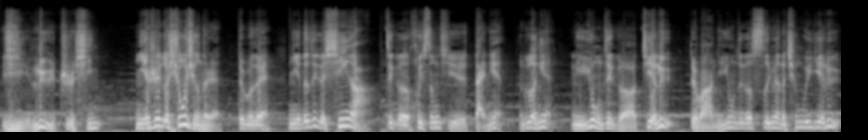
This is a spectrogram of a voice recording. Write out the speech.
以律治心。你是一个修行的人，对不对？你的这个心啊，这个会升起歹念、恶念。你用这个戒律，对吧？你用这个寺院的清规戒律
